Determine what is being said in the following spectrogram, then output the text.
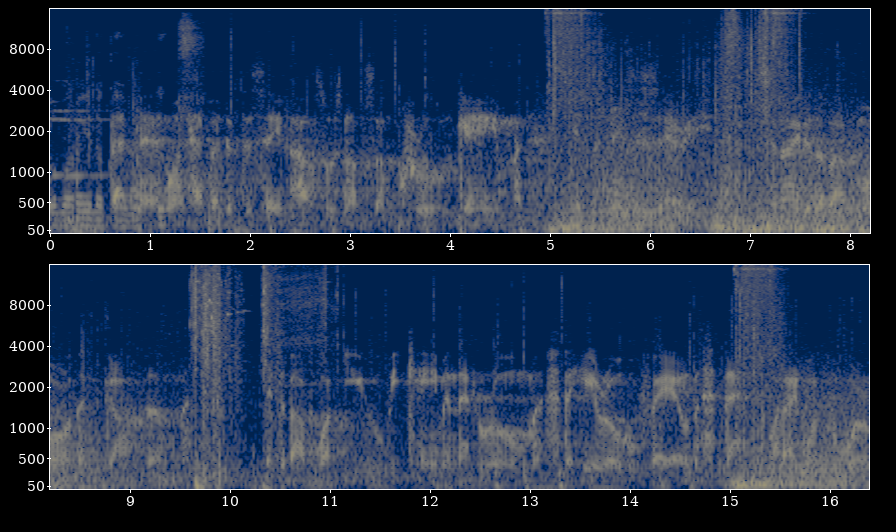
Barbara'yı da Batman, kaybettik. what happened at the safe house was not some cruel game. It was necessary. Tonight is about more than Gotham. It's about what you became in that room. The hero who failed. That's what I want the world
